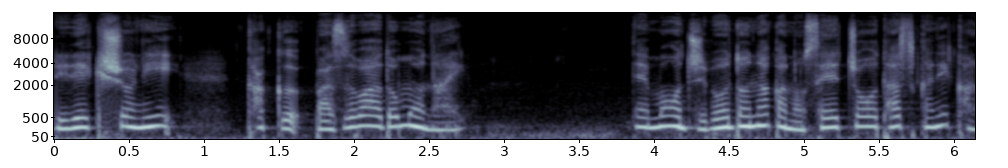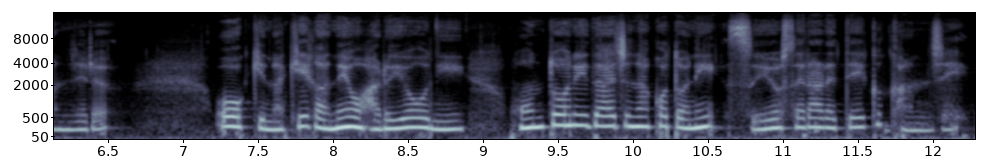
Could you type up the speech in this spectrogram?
履歴書に書くバズワードもない。でも自分の中の成長を確かに感じる。大きな木が根を張るように本当に大事なことに吸い寄せられていく感じ。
